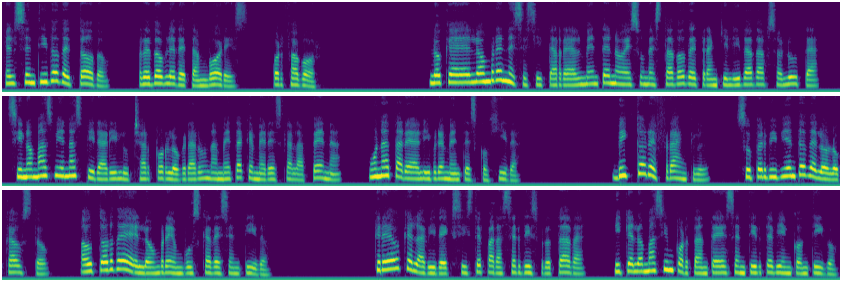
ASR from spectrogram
El sentido de todo, redoble de tambores, por favor. Lo que el hombre necesita realmente no es un estado de tranquilidad absoluta, sino más bien aspirar y luchar por lograr una meta que merezca la pena, una tarea libremente escogida. Víctor E. Frankl, superviviente del Holocausto, autor de El hombre en busca de sentido. Creo que la vida existe para ser disfrutada, y que lo más importante es sentirte bien contigo.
